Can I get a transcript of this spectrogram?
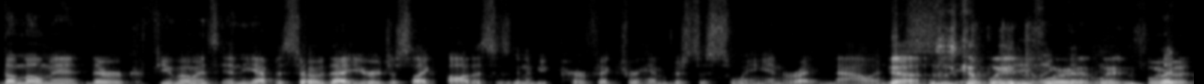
the moment there were a few moments in the episode that you were just like, oh, this is going to be perfect for him just to swing in right now. And yeah, just, just kept waiting like for it, waiting for it.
